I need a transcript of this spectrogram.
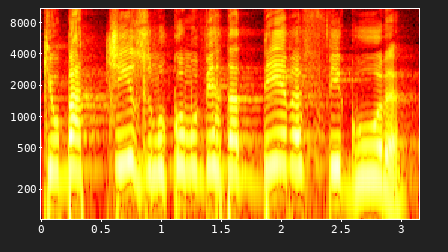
que o batismo, como verdadeira figura,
